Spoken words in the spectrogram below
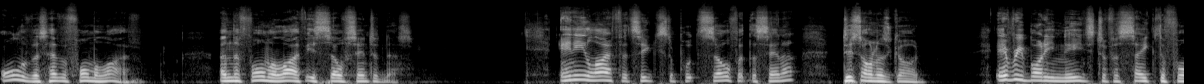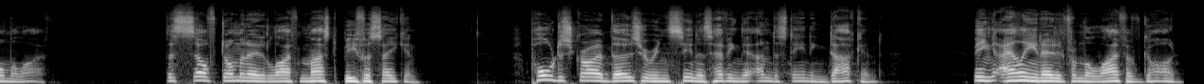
all of us have a former life, and the former life is self centeredness. Any life that seeks to put self at the center dishonors God. Everybody needs to forsake the former life. The self dominated life must be forsaken. Paul described those who are in sin as having their understanding darkened, being alienated from the life of God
